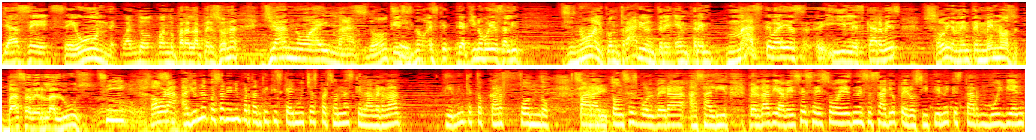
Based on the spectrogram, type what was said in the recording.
ya se, se hunde, cuando, cuando para la persona ya no hay más, ¿no? Que Sí. dices, no, es que de aquí no voy a salir. Dices, no, al contrario, entre, entre más te vayas y le escarbes, pues obviamente menos vas a ver la luz. Sí, ahora hay una cosa bien importante que es que hay muchas personas que la verdad tienen que tocar fondo para Sí. entonces volver a, a salir, ¿verdad? Y a veces eso es necesario, pero sí tiene que estar muy bien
